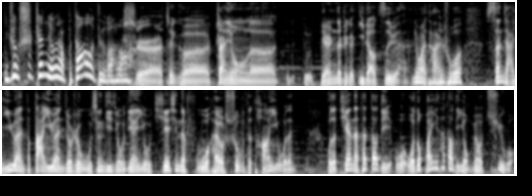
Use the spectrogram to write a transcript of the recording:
你这是真的有点不道德了。是这个占用了别人的这个医疗资源。另外他还说，三甲医院等大医院就是五星级酒店，有贴心的服务，还有舒服的躺椅。我的我的天哪！他到底我我都怀疑他到底有没有去过。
